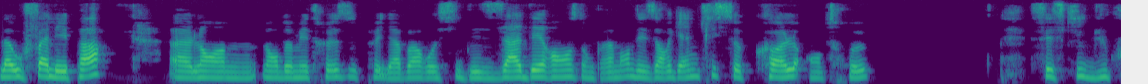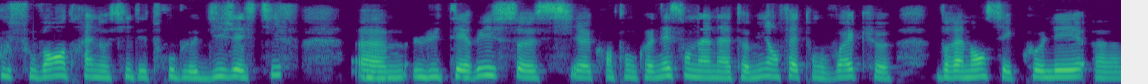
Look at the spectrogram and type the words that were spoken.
là où fallait pas. L'endométriose, il peut y avoir aussi des adhérences, donc vraiment des organes qui se collent entre eux c'est ce qui, du coup, souvent entraîne aussi des troubles digestifs. Mmh. Euh, L'utérus, euh, si, euh, quand on connaît son anatomie, en fait, on voit que vraiment c'est collé euh,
